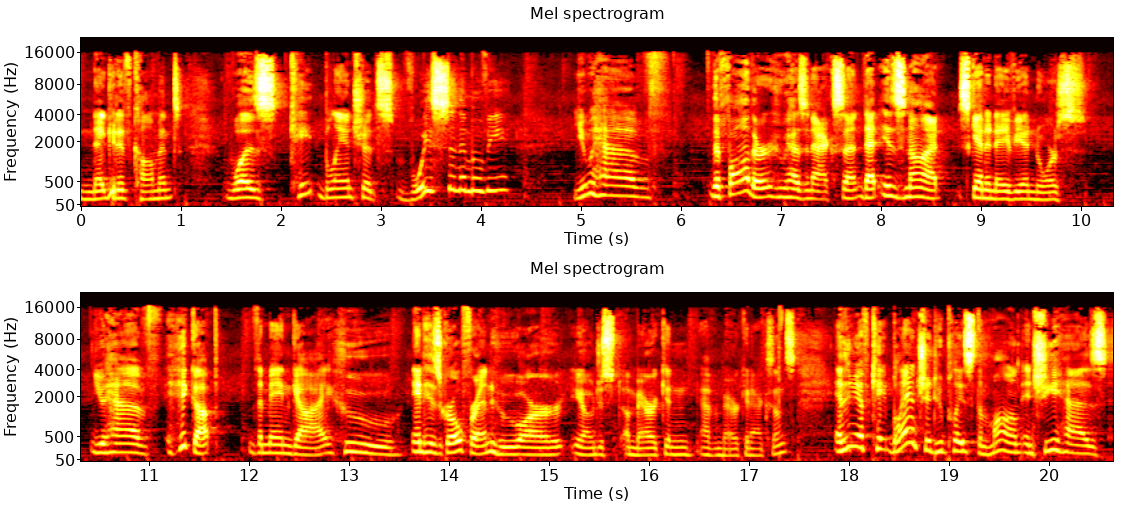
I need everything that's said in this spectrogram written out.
negative comment was Cate Blanchett's voice in the movie. You have the father who has an accent that is not Scandinavian Norse. You have Hiccup, the main guy, who and his girlfriend, who are you know just American, have American accents, and then you have Cate Blanchett who plays the mom, and she has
